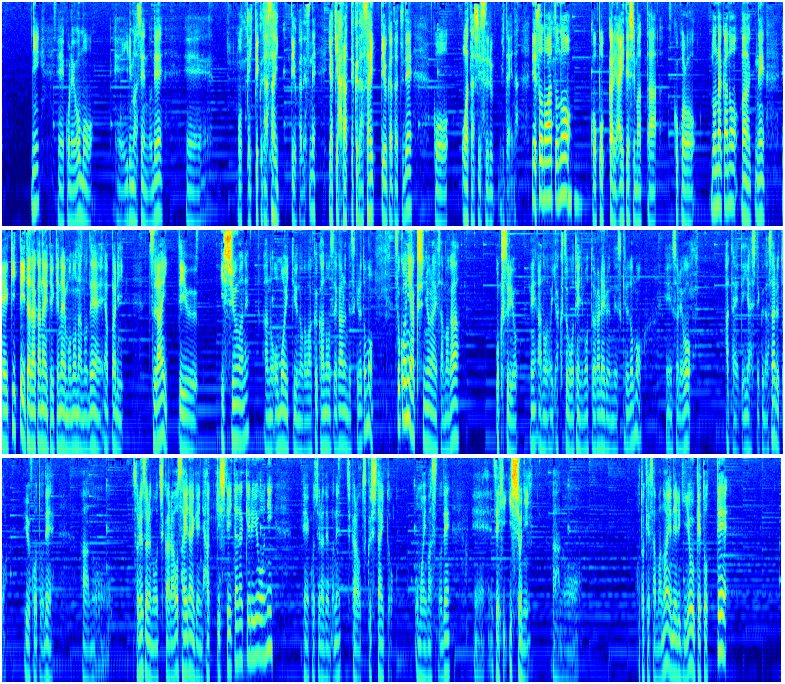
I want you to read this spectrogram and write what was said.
に、えーこれをもう、えーいりませんので、えー持って行ってくださいっていうかですね焼き払ってくださいっていう形でこうお渡しするみたいな。でその後のこうぽっかり空いてしまった心の中のまあね、えー切っていただかないといけないものなのでやっぱり辛いっていう一瞬はねあの思いっていうのが湧く可能性があるんですけれどもそこに薬師如来様がお薬をねあの薬壺を手に持っておられるんですけれども、えーそれを与えて癒してくださるということであのそれぞれのお力を最大限に発揮していただけるように、えーこちらでもね力を尽くしたいと思いますので、えーぜひ一緒にあの仏様のエネルギーを受け取って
